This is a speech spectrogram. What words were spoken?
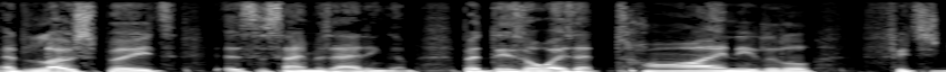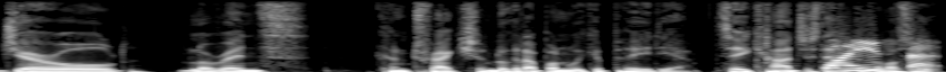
At low speeds, it's the same as adding them. But there's always that tiny little Fitzgerald Lorentz contraction. Look it up on Wikipedia. So you can't just Why add the is velocity. that?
